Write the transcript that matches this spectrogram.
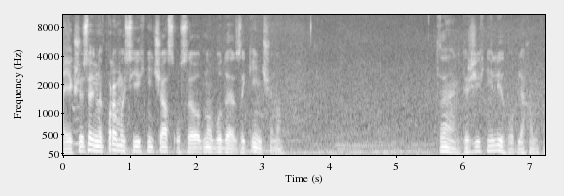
Якщо сьогодні не впораємося, їхній час усе одно буде закінчено. Так, де ж їхнє ліго, бляха-муха?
